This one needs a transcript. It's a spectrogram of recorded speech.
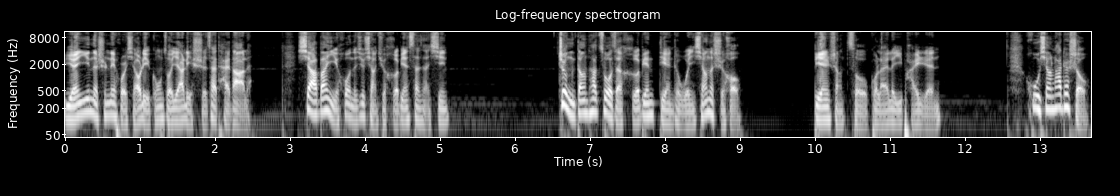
原因呢是那会儿小李工作压力实在太大了，下班以后呢就想去河边散散心。正当他坐在河边点着蚊香的时候，边上走过来了一排人，互相拉着手，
